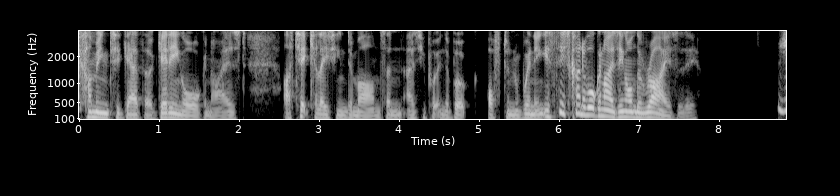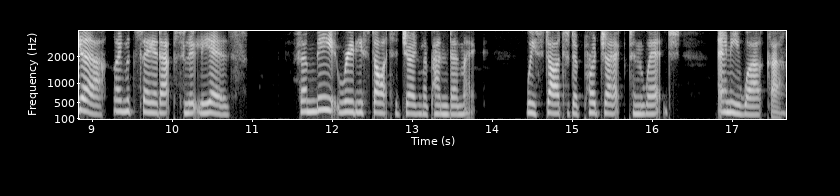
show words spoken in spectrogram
coming together, getting organized, articulating demands, and as you put in the book, often winning. Is this kind of organizing on the rise, Lydia? Yeah, I would say it absolutely is. For me, it really started during the pandemic. We started a project in which any worker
